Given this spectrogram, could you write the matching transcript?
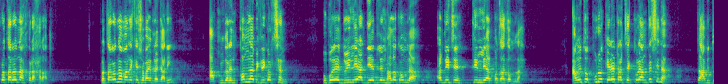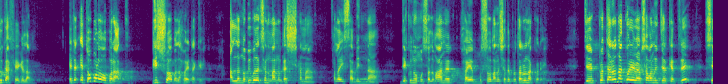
প্রতারণা করা হারাম। প্রতারণা মানে কি সবাই আমরা জানি। আপনি ধরেন কমলা বিক্রি করছেন উপরে দুই লেয়ার দিয়ে দিলেন ভালো কমলা, আর নিচে তিন লেয়ার পচা কমলা। আমি তো পুরো ক্যারেটা চেক করে আনতেছি না, তো আমি ধোকা খেয়ে গেলাম। এটা এত বড় অপরাধ, গ্রীষ্ম বলা হয় এটাকে। আল্লাহ নবী বলেছেন, মান গাসানা ফালাই সাবিন্না যে কোনো মুসলমানের হয়ে মুসলমানের সাথে প্রতারণা করে। যে প্রতারণা করে ব্যবসা বাণিজ্যের ক্ষেত্রে, সে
